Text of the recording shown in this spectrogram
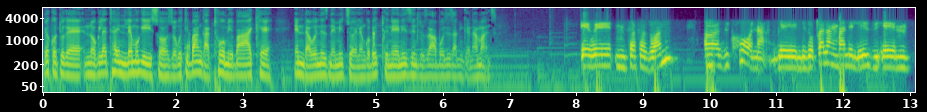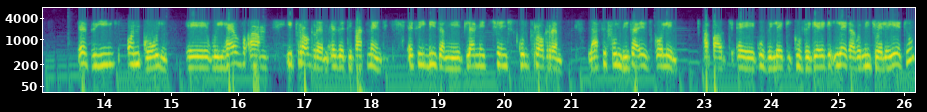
begodu ke nokuletha inlemukiso zokuthi bangathomi bakhe endaweni ezinemitswele ngoba ekugcineni izindlu zabo ziza kungena amanzi. Ewe msasazi wami uh zikhona ke ngizocala ngibale lezi em ezi ongoing eh we have um i-program as a department esiyibiza nge-climate change school program. La sifundisa ezikoleni about eh kuvikeleka kwemijwele yethu.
